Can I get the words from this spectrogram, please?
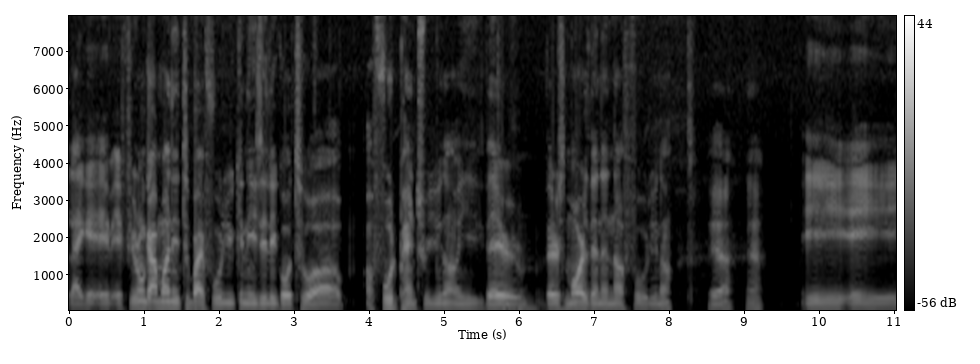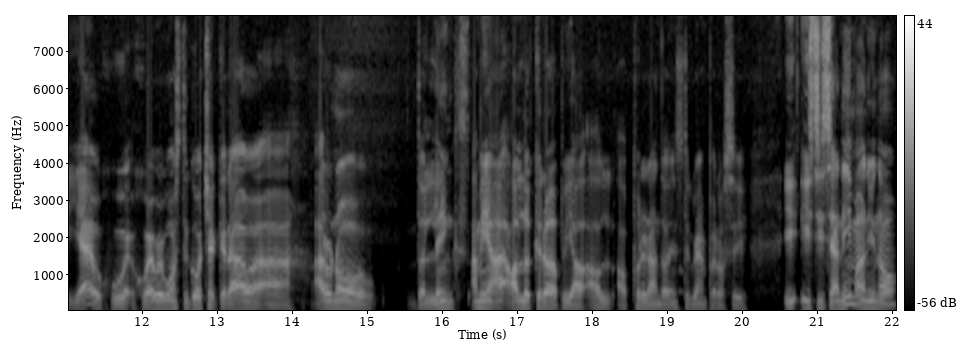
Like if if you don't got money to buy food, you can easily go to a a food pantry. You know, there Mhm. there's more than enough food. You know. Yeah, yeah. Y, y yeah, who, whoever wants to go check it out, uh, I don't know the links. I mean, I, I'll look it up. Y I'll, I'll I'll put it on the Instagram. Pero sí. Y, y si se animan, you know,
